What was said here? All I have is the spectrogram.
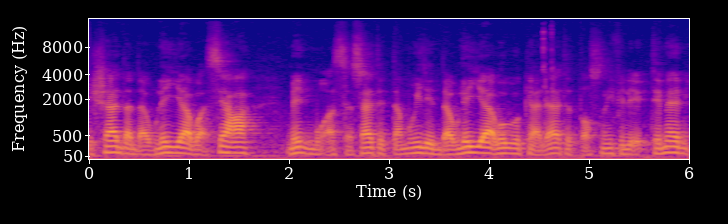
إشادة دولية واسعة من مؤسسات التمويل الدولية ووكالات التصنيف الائتماني.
